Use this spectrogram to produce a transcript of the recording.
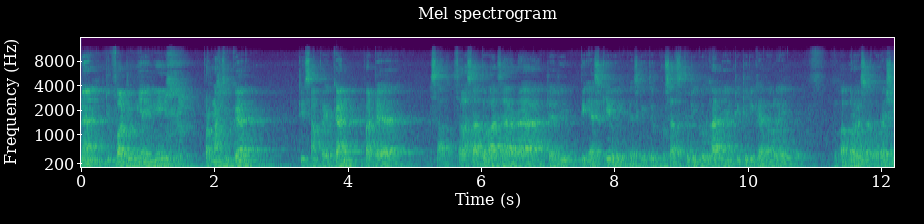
Nah, default dunia ini pernah juga disampaikan pada salah satu acara dari PSQ, PSQ itu Pusat Studi Quran yang didirikan oleh Bapak Profesor Quraish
